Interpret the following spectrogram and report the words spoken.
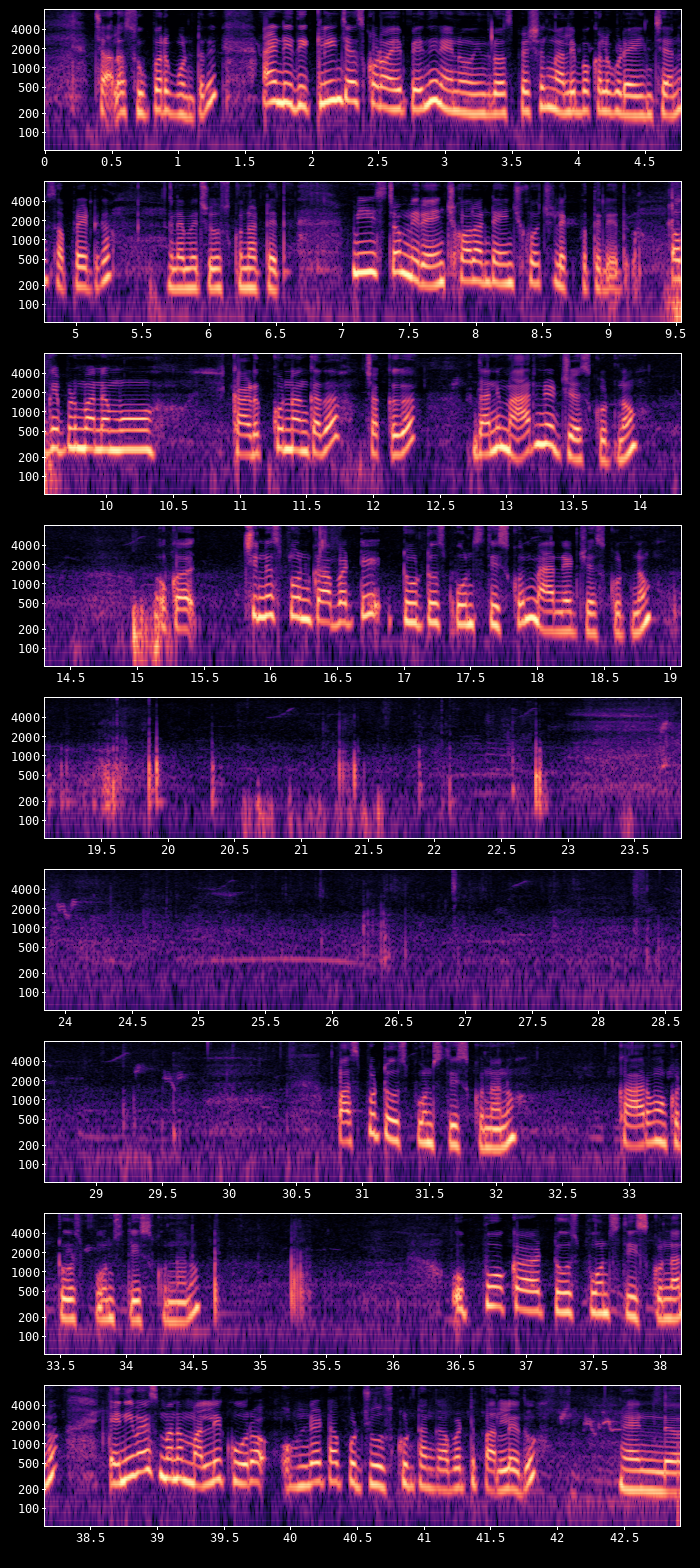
చాలా సూపర్గా ఉంటుంది. అండ్ ఇది క్లీన్ చేసుకోవడం అయిపోయింది. నేను ఇందులో స్పెషల్ నల్లి బొక్కలు కూడా వేయించాను సపరేట్గా ఇలా మీరు చూసుకున్నట్టయితే. మీ ఇష్టం మీరు వేయించుకోవాలంటే వేయించుకోవచ్చు లేకపోతే లేదు. ఓకే ఇప్పుడు మనము కడుక్కున్నాం కదా చక్కగా. దాన్ని మ్యారినేట్ చేసుకుంటున్నాం. ఒక చిన్న స్పూన్ కాబట్టి టూ టూ స్పూన్స్ తీసుకొని మ్యారినేట్ చేసుకుంటున్నాం. పసుపు టూ స్పూన్స్ తీసుకున్నాను. కారం ఒక టూ స్పూన్స్ తీసుకున్నాను. ఉప్పు ఒక టూ స్పూన్స్ తీసుకున్నాను. ఎనీవేస్ మనం మళ్ళీ కూర వండేటప్పుడు చూసుకుంటాం కాబట్టి పర్లేదు. అండ్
